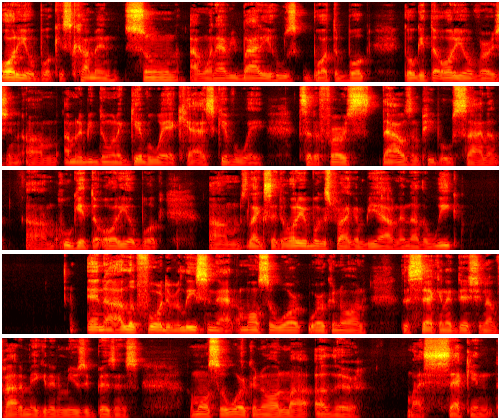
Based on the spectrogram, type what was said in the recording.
Audio book is coming soon. I want everybody who's bought the book go get the audio version. Um, I'm gonna be doing a giveaway, a cash giveaway to the first thousand people who sign up, um, who get the audio book. Um, like I said, the audiobook is probably going to be out in another week. And uh, I look forward to releasing that. I'm also work, working on the second edition of How to Make It in the Music Business. I'm also working on my other, my second,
